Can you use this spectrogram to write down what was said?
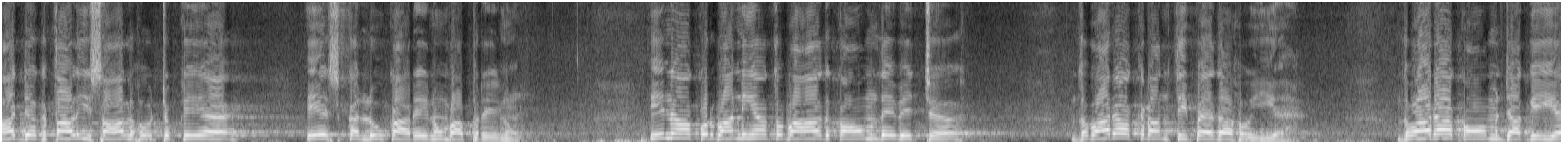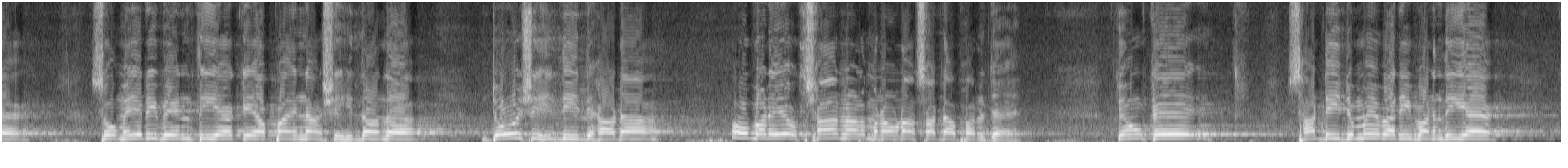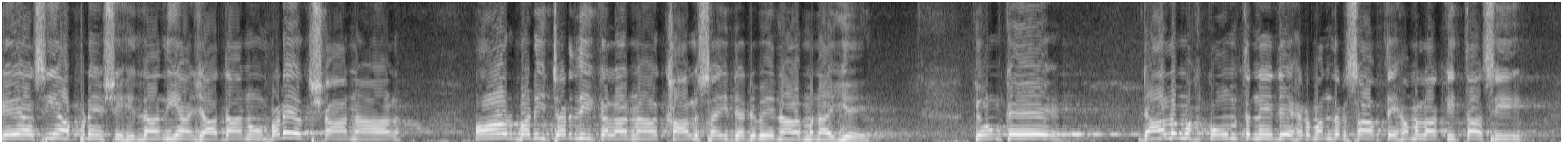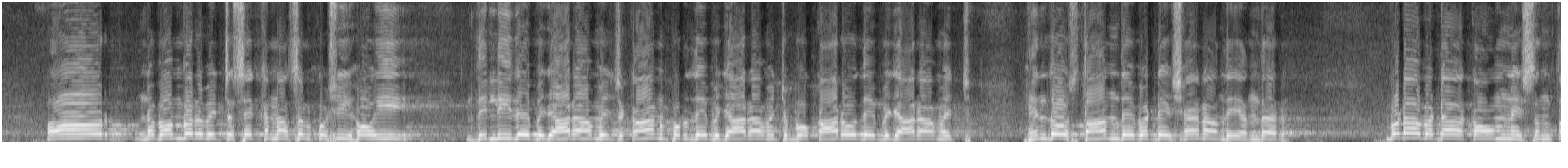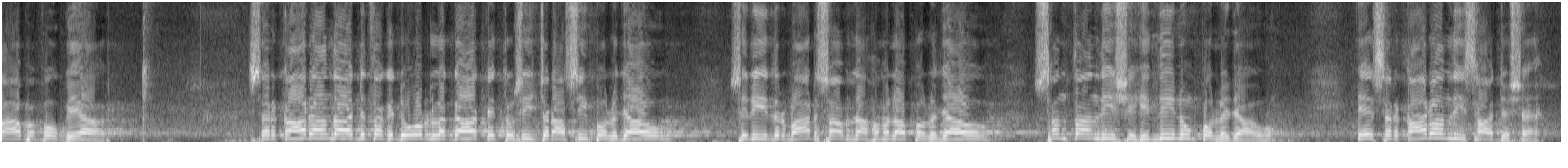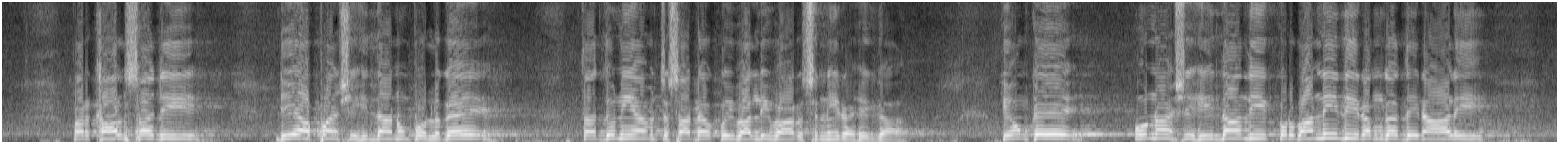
ਅੱਜ 41 ਸਾਲ ਹੋ ਚੁੱਕੇ ਐ। ਇਸ ਘੱਲੂ ਘਾਰੇ ਨੂੰ ਵਾਪਰੇ ਨੂੰ। ਇਹਨਾਂ ਕੁਰਬਾਨੀਆਂ ਤੋਂ ਬਾਅਦ ਕੌਮ ਦੇ ਵਿੱਚ ਦੁਬਾਰਾ ਕ੍ਰਾਂਤੀ ਪੈਦਾ ਹੋਈ ਹੈ। ਦੁਬਾਰਾ ਕੌਮ ਜਾਗੀ ਹੈ। ਸੋ ਮੇਰੀ ਬੇਨਤੀ ਹੈ ਕਿ ਆਪਾਂ ਇਹਨਾਂ ਸ਼ਹੀਦਾਂ ਦਾ ਜੋ ਸ਼ਹੀਦੀ ਦਿਹਾੜਾ ਉਹ ਬੜੇ ਉਤਸ਼ਾਹ ਨਾਲ ਮਨਾਉਣਾ ਸਾਡਾ ਫਰਜ਼ ਹੈ। ਕਿਉਂਕਿ ਸਾਡੀ ਜ਼ਿੰਮੇਵਾਰੀ ਬਣਦੀ ਹੈ ਕਿ ਅਸੀਂ ਆਪਣੇ ਸ਼ਹੀਦਾਂ ਦੀਆਂ ਯਾਦਾਂ ਨੂੰ ਬੜੇ ਉਤਸ਼ਾਹ ਨਾਲ ਔਰ ਬੜੀ ਚੜ੍ਹਦੀ ਕਲਾ ਨਾਲ ਖਾਲਸਾਈ ਜਜ਼ਬੇ ਨਾਲ ਮਨਾਈਏ। ਕਿਉਂਕਿ ਜ਼ਾਲਮ ਹਕੂਮਤ ਨੇ ਜੇ ਹਰਮੰਦਰ ਸਾਹਿਬ ਤੇ ਹਮਲਾ ਕੀਤਾ ਸੀ ਔਰ ਨਵੰਬਰ ਵਿੱਚ ਸਿੱਖ ਨਸਲ ਕੁਸ਼ੀ ਹੋਈ, ਦਿੱਲੀ ਦੇ ਬਾਜ਼ਾਰਾਂ ਵਿੱਚ, ਕਾਨਪੁਰ ਦੇ ਬਾਜ਼ਾਰਾਂ ਵਿੱਚ, ਬੋਕਾਰੋ ਦੇ ਬਾਜ਼ਾਰਾਂ ਵਿੱਚ, ਹਿੰਦੁਸਤਾਨ ਦੇ ਵੱਡੇ ਸ਼ਹਿਰਾਂ ਦੇ ਅੰਦਰ ਬੜਾ ਵੱਡਾ ਕੌਮ ਨੇ ਸੰਤਾਪ ਭੋਗਿਆ। ਸਰਕਾਰਾਂ ਦਾ ਅੱਜ ਤੱਕ ਜ਼ੋਰ ਲੱਗਾ ਕਿ ਤੁਸੀਂ 84 ਭੁੱਲ ਜਾਓ, ਸ੍ਰੀ ਦਰਬਾਰ ਸਾਹਿਬ ਦਾ ਹਮਲਾ ਭੁੱਲ ਜਾਓ, ਸੰਤਾਂ ਦੀ ਸ਼ਹੀਦੀ ਨੂੰ ਭੁੱਲ ਜਾਓ। ਇਹ ਸਰਕਾਰਾਂ ਦੀ ਸਾਜ਼ਿਸ਼ ਹੈ। ਪਰ ਖਾਲਸਾ ਜੀ, ਜੇ ਆਪਾਂ ਸ਼ਹੀਦਾਂ ਨੂੰ ਭੁੱਲ ਗਏ, ਤਾਂ ਦੁਨੀਆ ਵਿੱਚ ਸਾਡਾ ਕੋਈ ਵਾਲੀ ਵਾਰਸ ਨਹੀਂ ਰਹੇਗਾ। ਕਿਉਂਕਿ ਉਹਨਾਂ ਸ਼ਹੀਦਾਂ ਦੀ ਕੁਰਬਾਨੀ ਦੀ ਰੰਗਤ ਦੇ ਨਾਲ ਹੀ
